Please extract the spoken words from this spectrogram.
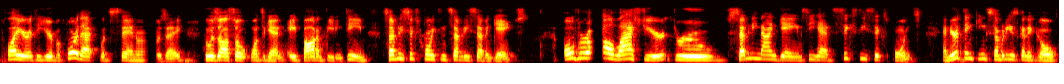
player the year before that with San Jose, who was also once again a bottom feeding team, 76 points in 77 games. Overall, last year through 79 games, he had 66 points. And you're thinking somebody is going to go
